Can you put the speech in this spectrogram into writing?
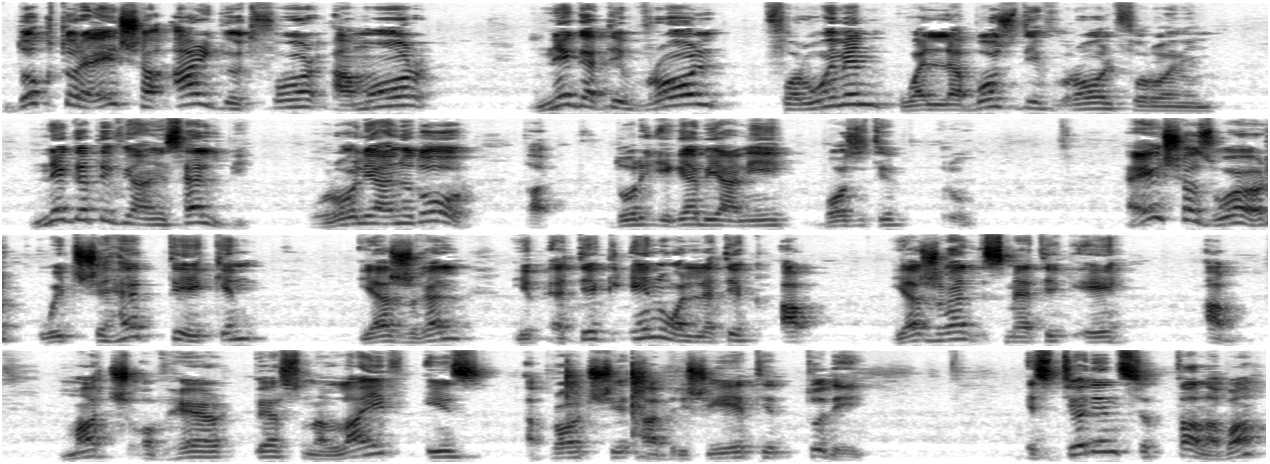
دكتور عائشة argued for a more negative role for women ولا positive role for women negative يعني سلبي و role يعني دور دور ايجابي يعني ايه positive role عائشه's work which had taken يشغل يبقى take in ولا take up يشغل اسمها take ايه up much of her personal life is appreciated today students الطلبة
